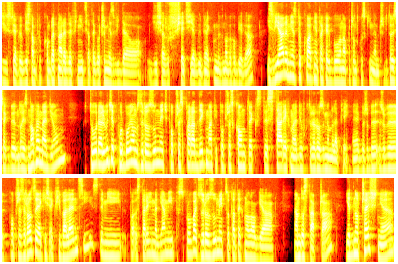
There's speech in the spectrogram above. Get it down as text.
jest jakby gdzieś tam kompletna redefinicja tego, czym jest wideo dzisiaj już w sieci, jakby w, w nowych obiegach. I z VR-em jest dokładnie tak, jak było na początku z kinem, czyli to jest jakby to jest nowe medium, które ludzie próbują zrozumieć poprzez paradygmat i poprzez kontekst starych mediów, które rozumią lepiej. Jakby żeby, żeby poprzez rodzaj jakiejś ekwiwalencji z tymi starymi mediami spróbować zrozumieć, co ta technologia nam dostarcza. Jednocześnie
